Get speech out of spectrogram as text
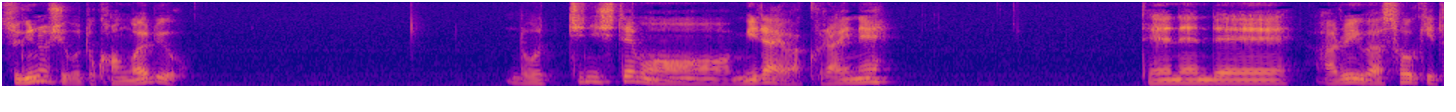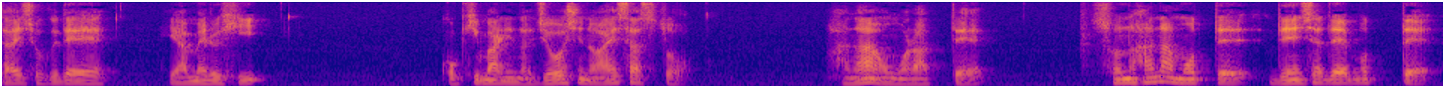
次の仕事考えるよ。どっちにしても未来は暗いね。定年であるいは早期退職で辞める日お決まりの上司の挨拶と花をもらってその花持って電車で持って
